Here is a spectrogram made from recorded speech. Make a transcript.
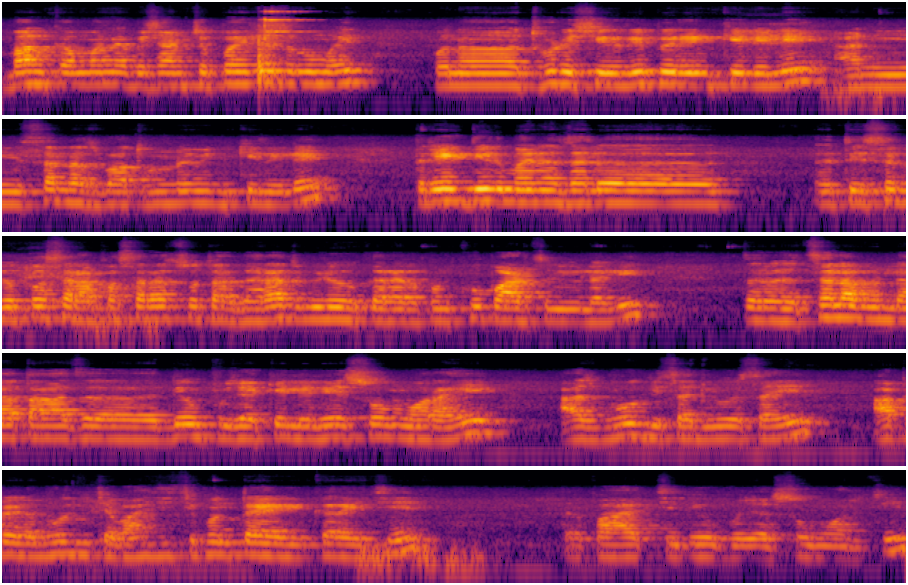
बांधकाम म्हणण्यापेक्षा आमचे पहिलेच रूम आहेत पण थोडीशी रिपेरिंग केलेली आणि संडास बाथरूम नवीन केलेले. तर एक दीड महिना झालं ते सगळं पसारा पसाराच होता घरात. व्हिडिओ करायला पण खूप अडचण येऊ लागली. तर चला म्हणलं आता आज देवपूजा केलेली आहे सोमवार आहे. आज भोगीचा दिवस आहे. आपल्याला भोगीच्या भाजीची पण तयारी करायची आहे. तर पहाची देवपूजा सोमवारची.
